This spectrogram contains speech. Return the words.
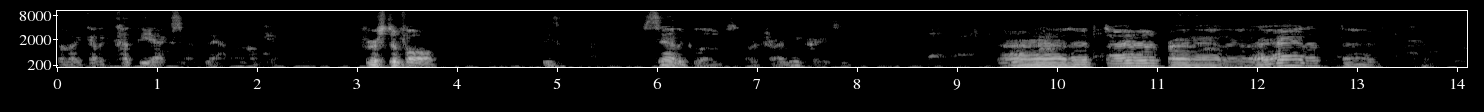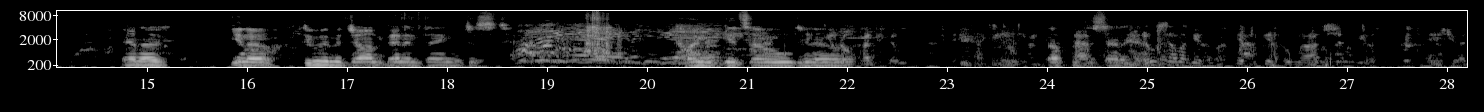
but I gotta cut the accent now. Okay. First of all, these Santa Claus are driving me crazy. And I, you know, doing the John Vennon thing just kind of gets old, you know. Up with the Santa hat. know some of you have to get home rather soon. There's your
